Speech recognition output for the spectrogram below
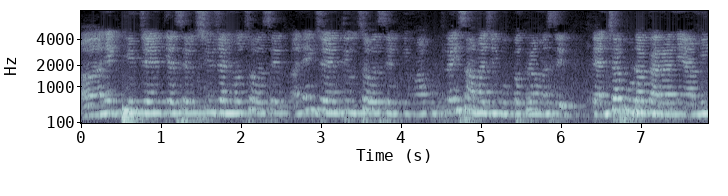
अनेक भीम जयंती असेल शिवजन्मोत्सव असेल अनेक जयंती उत्सव असेल किंवा कुठलाही सामाजिक उपक्रम असेल त्यांच्या पुढाकाराने आम्ही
